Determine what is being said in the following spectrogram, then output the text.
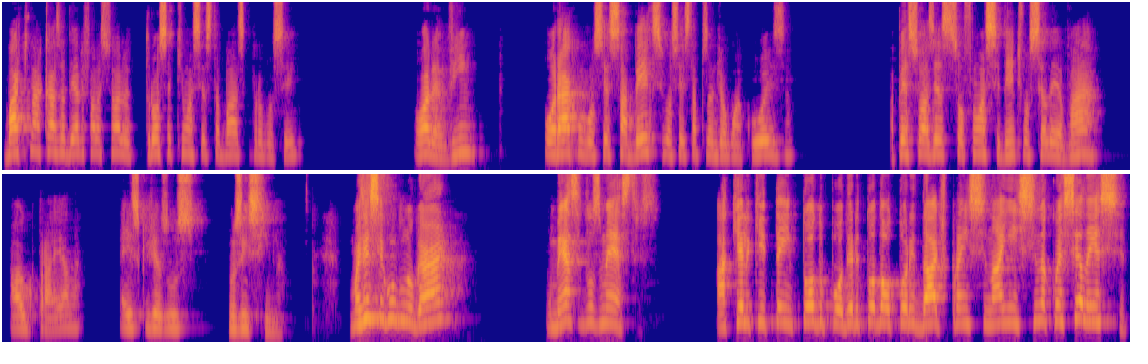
bate na casa dela e fala assim, olha, trouxe aqui uma cesta básica para você. Olha, vim orar com você, saber se você está precisando de alguma coisa. A pessoa às vezes sofreu um acidente, você levar algo para ela. É isso que Jesus nos ensina. Mas em segundo lugar, o mestre dos mestres, aquele que tem todo o poder e toda a autoridade para ensinar e ensina com excelência.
